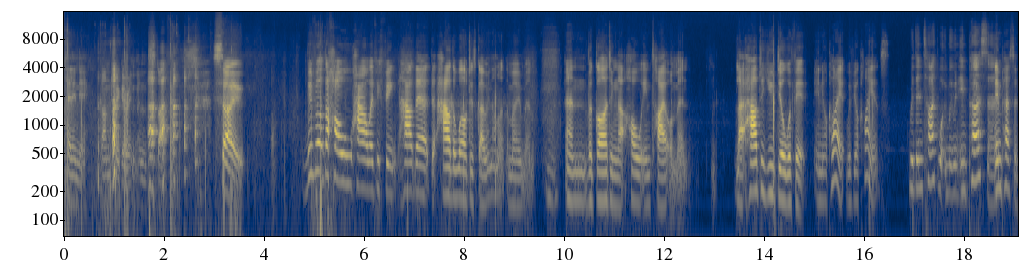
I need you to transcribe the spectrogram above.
telling you, gun triggering and stuff. So with the whole how everything how the, the how the world is going on at the moment, mm. and regarding that whole entitlement, like how do you deal with it in your client with your clients? With entitled, what, in person? in person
